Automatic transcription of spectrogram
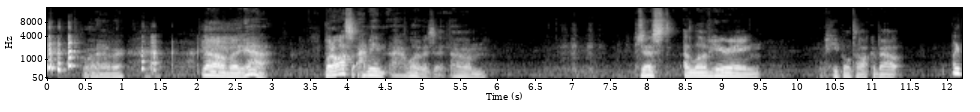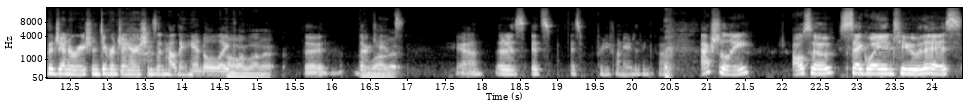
Right. Whatever. No, but yeah. But also, I mean, uh, what was it? Um, just I love hearing people talk about. Like the generation, different generations, and how they handle like Oh, I love it. the their kids. it. Yeah, that is it's it's pretty funny to think about. Actually, also segue into this.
